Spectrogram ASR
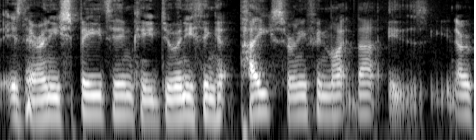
Is there any speed to him? Can he do anything at pace or anything like that? Is you know,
